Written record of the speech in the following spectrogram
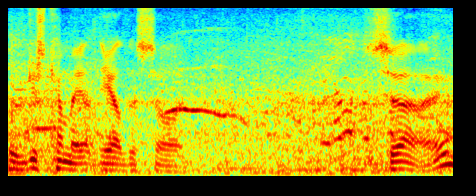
we've just come out the other side. So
